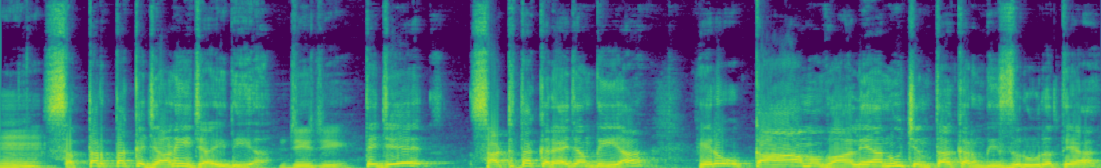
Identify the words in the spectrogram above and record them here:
ਹੂੰ। 70 ਤੱਕ ਜਾਣੀ ਚਾਹੀਦੀ ਆ। ਜੀ ਜੀ। ਤੇ ਜੇ 60 ਤੱਕ ਰਹਿ ਜਾਂਦੀ ਆ ਫਿਰ ਉਹ ਕਾਮ ਵਾਲਿਆਂ ਨੂੰ ਚਿੰਤਾ ਕਰਨ ਦੀ ਜ਼ਰੂਰਤ ਆ।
